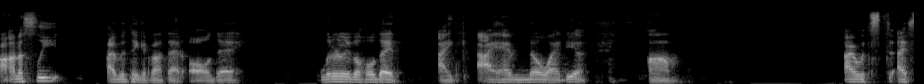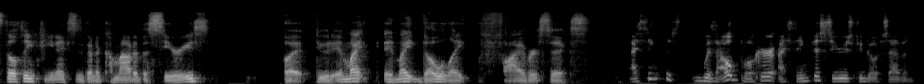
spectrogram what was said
honestly, I've been thinking about that all day. Literally the whole day. I I have no idea. Um I would st- I still think Phoenix is going to come out of the series, but dude, it might it might go like 5 or 6. I think this without Booker, I think this series could go seven.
